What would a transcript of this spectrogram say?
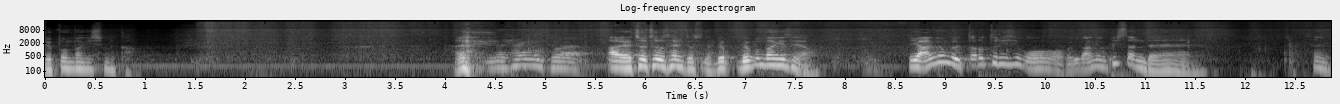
몇 번 방이십니까? 나 사장님 좋아. 아, 예, 저, 저도 사장님 좋습니다. 몇, 몇 번 방이세요? 이 안경도 떨어뜨리시고, 이거 안경 비싼데, 사장님,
